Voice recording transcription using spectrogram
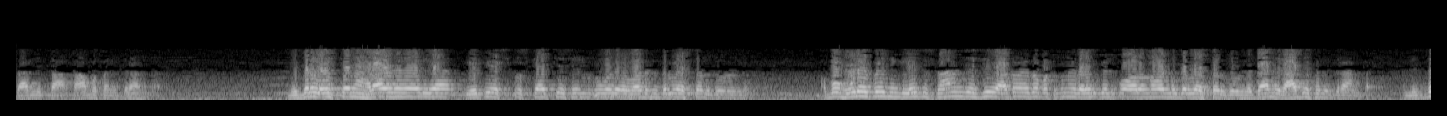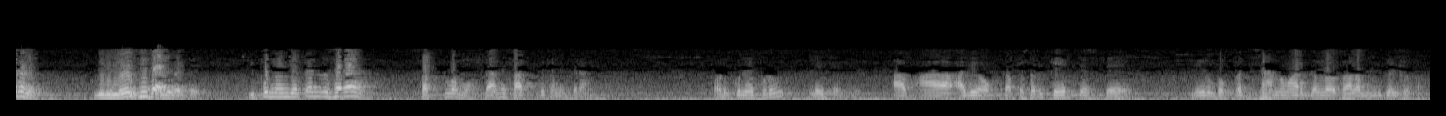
దాన్ని తా- తామస నిద్ర అంటారు. నిద్ర లేస్తేనే హడావిడిగా ఏపీ ఎక్స్ప్రెస్ క్యాచ్ చేసేందుకు వాడు వాడు నిద్ర లేస్తారు చూడండి. అబ్బో మూడైపోయింది ఇంక లేచి స్నానం చేసి ఆటో ఏదో పట్టుకుని రైలుకి వెళ్ళిపోవాలన్న వాడు నిద్రలేస్తారు చూడండి. దాన్ని రాజస నిద్ర అంటారు నిద్రని. వీడు లేచి దాన్ని పెట్టి. ఇప్పుడు నేను చెప్పాను చూసారా? సత్వము. దాన్ని సాత్విక నిద్ర అంటారు పడుకునేప్పుడు లేచేప్పుడు. అది ఒక్క కేర్ చేస్తే మీరు గొప్ప ధ్యాన మార్గంలో చాలా ముందుకు వెళ్తుంటారు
